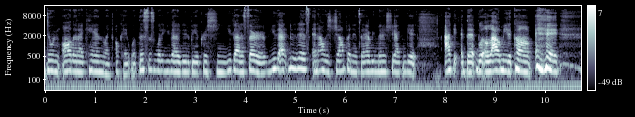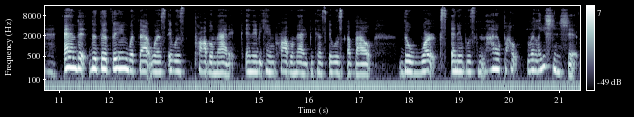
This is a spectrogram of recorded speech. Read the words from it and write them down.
doing all that I can, like, okay, well, this is what you got to do to be a Christian. You got to serve. You got to do this. And I was jumping into every ministry I can get, I could, that would allow me to come. and the, the the thing with that was it was problematic and it became problematic because it was about the works and it was not about relationship.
